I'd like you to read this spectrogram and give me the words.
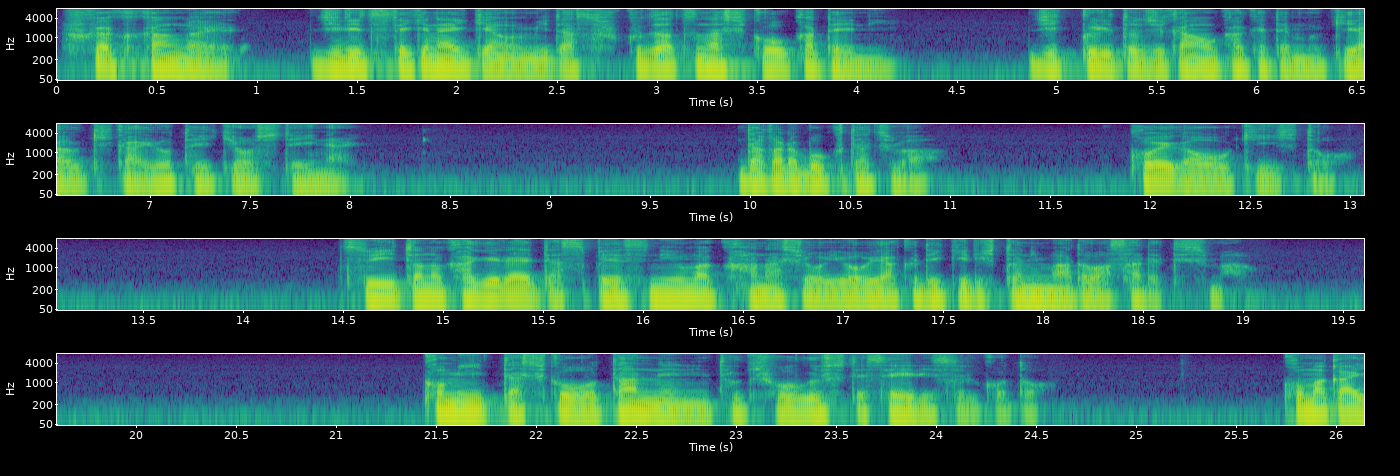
深く考え、自律的な意見を生み出す複雑な思考過程に、じっくりと時間をかけて向き合う機会を提供していない。だから僕たちは、声が大きい人、ツイートの限られたスペースにうまく話を要約できる人に惑わされてしまう。込み入った思考を丹念に解きほぐして整理すること。細かい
